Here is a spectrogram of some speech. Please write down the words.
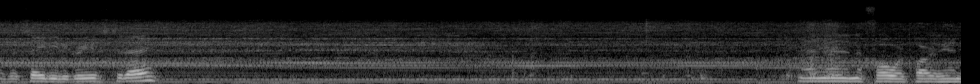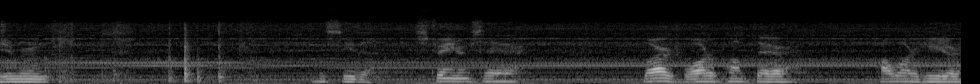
As it's 80 degrees today. And then in the forward part of the engine room, you see the strainers there, large water pump there, hot water heater,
